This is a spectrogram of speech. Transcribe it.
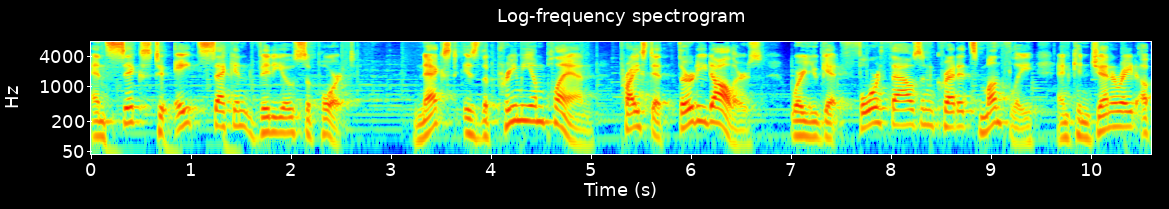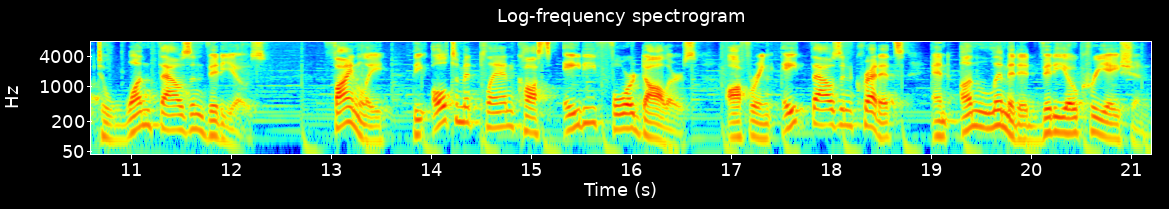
and 6 to 8 second video support. Next is the premium plan, priced at $30, where you get 4,000 credits monthly and can generate up to 1,000 videos. Finally, the ultimate plan costs $84, offering 8,000 credits and unlimited video creation.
